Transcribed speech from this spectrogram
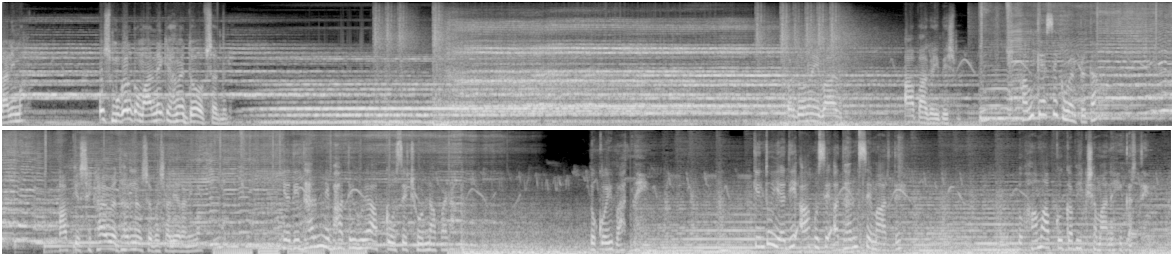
रानी माँ उस मुगल को मारने के हमें दो अवसर मिले। पर दोनों ही बार आप आ गई बीच में। हम कैसे कुंवर प्रताप आपके सिखाए हुए धर्म ने उसे बचा लिया रानी माँ। यदि धर्म निभाते हुए आपको उसे छोड़ना पड़ा तो कोई बात नहीं। किंतु यदि आप उसे अधर्म से मारते तो हम आपको कभी क्षमा नहीं करते।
